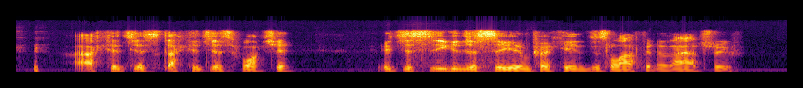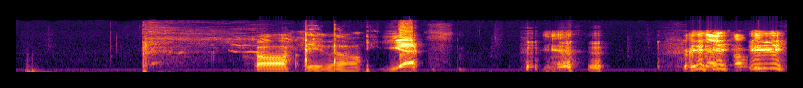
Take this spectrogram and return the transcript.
I could just, I could just watch it. It just, you could just see him fucking just laughing at our truth. Fucking hell. Yes. yeah. Bring back he,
